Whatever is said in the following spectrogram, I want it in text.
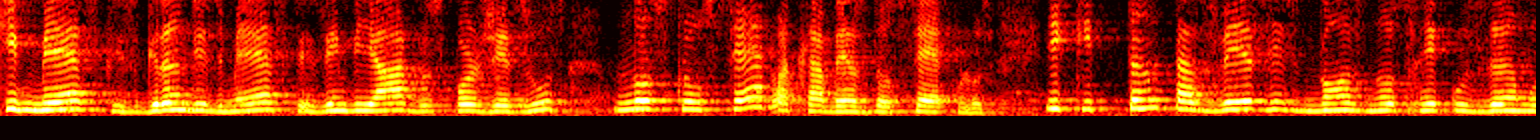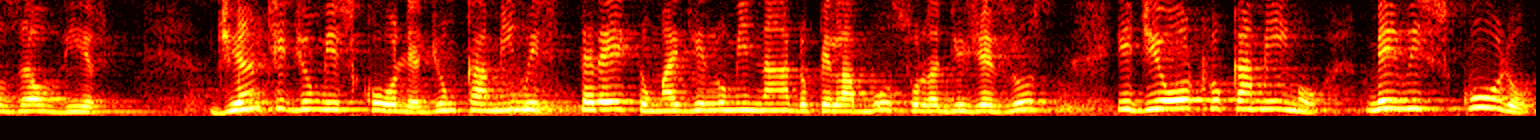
que mestres, grandes mestres enviados por Jesus nos trouxeram através dos séculos e que tantas vezes nós nos recusamos a ouvir. Diante de uma escolha, de um caminho estreito, mas iluminado pela bússola de Jesus, e de outro caminho, meio escuro,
